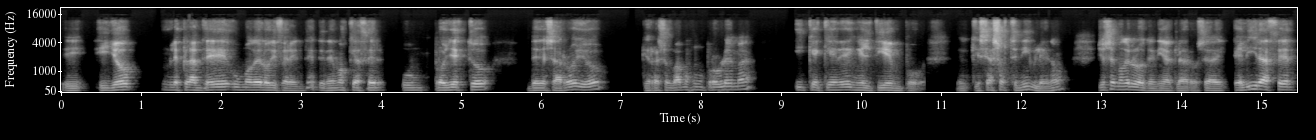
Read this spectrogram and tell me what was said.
Y, y yo les planteé un modelo diferente. Tenemos que hacer un proyecto de desarrollo que resolvamos un problema y que quede en el tiempo. Eh, que sea sostenible, ¿no? Yo ese modelo lo tenía claro, o sea, el ir a hacer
